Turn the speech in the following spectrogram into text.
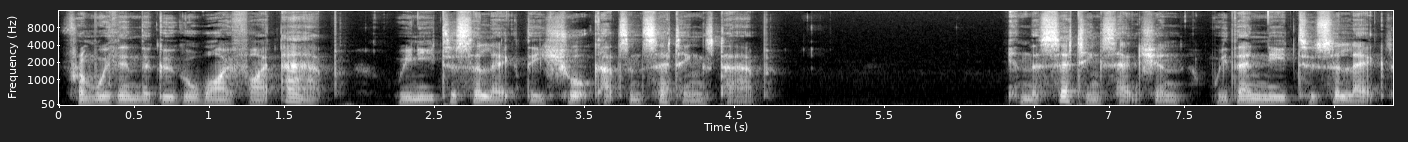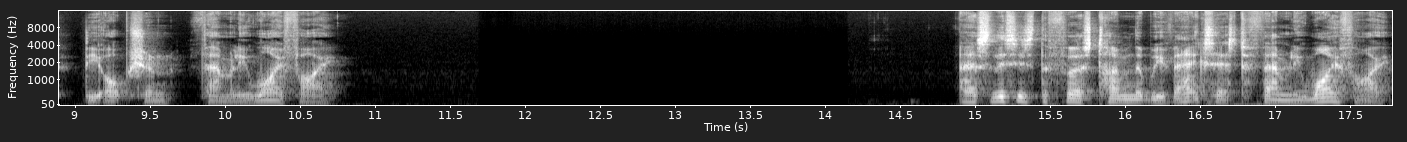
From within the Google Wi-Fi app we need to select the Shortcuts and Settings tab. In the Settings section we then need to select the option Family Wi-Fi. As this is the first time that we've accessed family Wi-Fi,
